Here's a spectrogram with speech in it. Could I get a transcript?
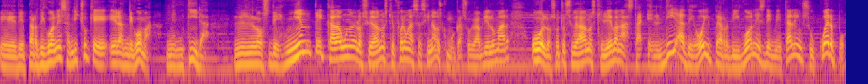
eh, de perdigones, han dicho que eran de goma. Mentira los desmiente cada uno de los ciudadanos que fueron asesinados, como el caso de Gabriel Omar, o los otros ciudadanos que llevan hasta el día de hoy perdigones de metal en su cuerpo.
